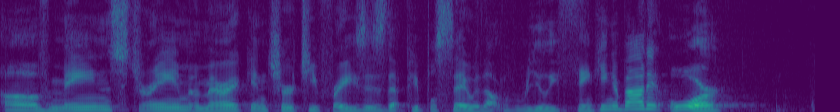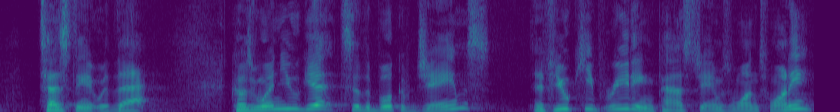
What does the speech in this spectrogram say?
of mainstream American churchy phrases that people say without really thinking about it or testing it with that. Because when you get to the book of James, if you keep reading past James 1:20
